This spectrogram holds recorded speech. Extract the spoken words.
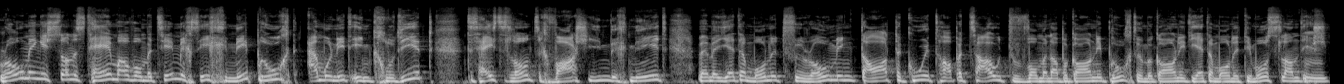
Roaming ist so ein Thema, das man ziemlich sicher nicht braucht, auch nicht inkludiert. Das heisst, es lohnt sich wahrscheinlich nicht, wenn man jeden Monat für Roaming-Daten gut haben zahlt, wo man aber gar nicht braucht, weil man gar nicht jeden Monat im Ausland ist. Mhm.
